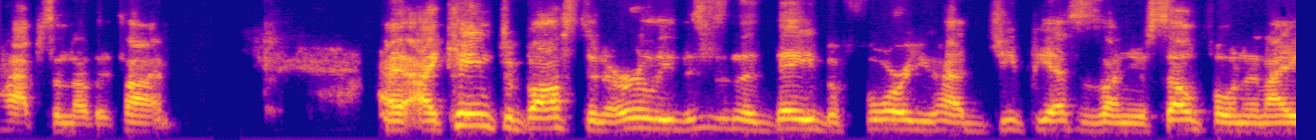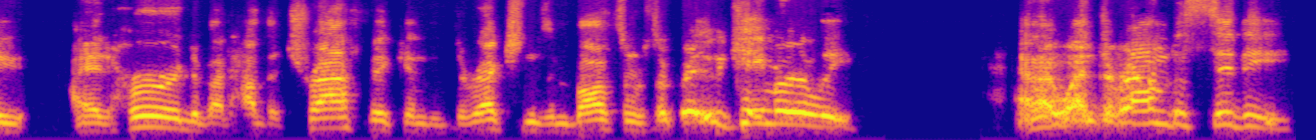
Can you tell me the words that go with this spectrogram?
perhaps another time. I, I came to Boston early. This is in the day before you had GPSs on your cell phone, and I I had heard about how the traffic and the directions in Boston were so great. We came early, and I went around the city,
